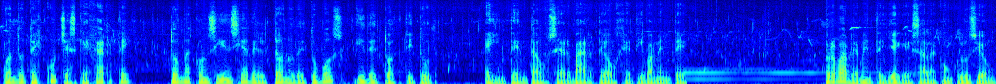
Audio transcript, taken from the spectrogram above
Cuando te escuches quejarte, Toma conciencia del tono de tu voz y de tu actitud e intenta observarte objetivamente. Probablemente llegues a la conclusión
